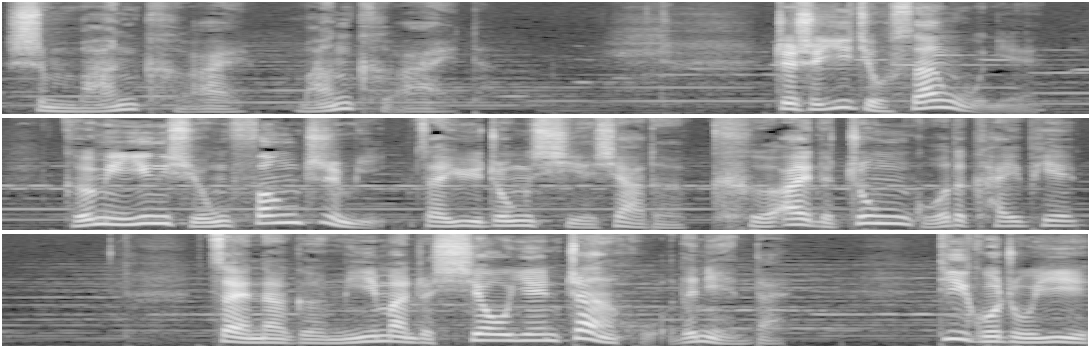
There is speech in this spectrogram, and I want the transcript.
是蛮可爱。蛮可爱的。这是一九三五年，革命英雄方志敏在狱中写下的《可爱的中国》的开篇。在那个弥漫着硝烟战火的年代，帝国主义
